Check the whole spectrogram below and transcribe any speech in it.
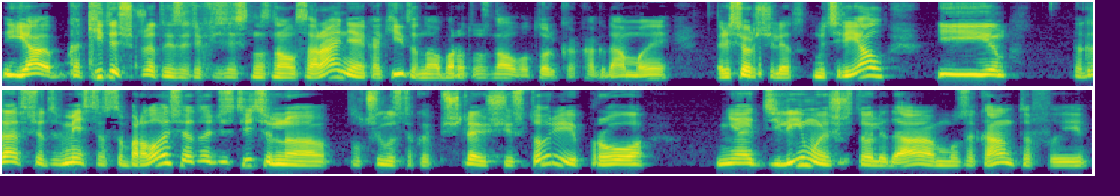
И я какие-то сюжеты из этих, естественно, знал заранее, какие-то, наоборот, узнал вот только когда мы ресерчили этот материал. И когда все это вместе собралось, это действительно получилось такой впечатляющей историей про неотделимость, что ли, да, музыкантов и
